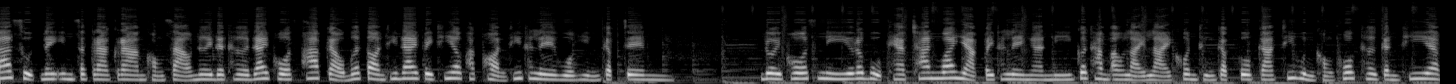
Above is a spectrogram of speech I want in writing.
ล่าสุดในอินสตาแกรมของสาวเนยเดเธอได้โพสต์ภาพเก่าเมื่อตอนที่ได้ไปเที่ยวพักผ่อนที่ทะเลหัวหินกับเจม โดยโพสต์นี้ระบุแคปชั่นว่าอยากไปทะเลงานนี้ก็ทำเอาหลายๆ คนถึงกับโฟกัสที่หุ่นของพวกเธอกันเทียบ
